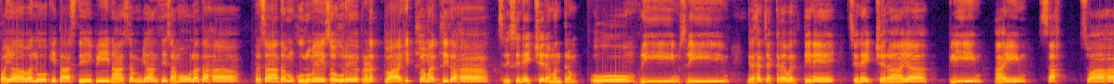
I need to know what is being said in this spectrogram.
त्वयावलोकितास्तेऽपि नाशं यान्ति समूलतः प्रसादं कुरु मे सौरे प्रणत्वाहि त्वमर्दितः। श्रीशनेश्वरमन्त्रम् ॐ ह्रीं श्रीं ग्रहचक्रवर्तिने शनैश्चराय क्लीं ऐं सः स्वाहा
